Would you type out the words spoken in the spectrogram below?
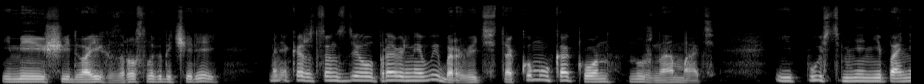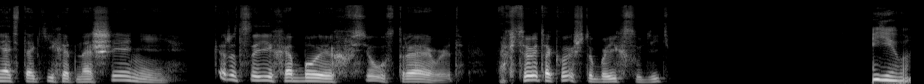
имеющей двоих взрослых дочерей. Мне кажется, он сделал правильный выбор, ведь такому, как он, нужна мать. И пусть мне не понять таких отношений, кажется, их обоих все устраивает. А кто я такой, чтобы их судить? Ева.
